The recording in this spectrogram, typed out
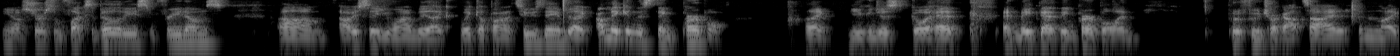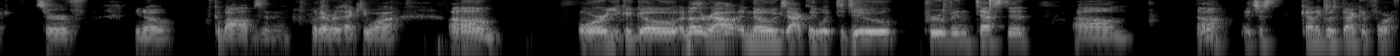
you know sure some flexibility some freedoms um, obviously you want to be like wake up on a tuesday and be like i'm making this thing purple like you can just go ahead and make that thing purple and put a food truck outside and like serve, you know, kebabs and whatever the heck you want. Um, or you could go another route and know exactly what to do, proven, tested. Um, I don't know. It just kind of goes back and forth.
